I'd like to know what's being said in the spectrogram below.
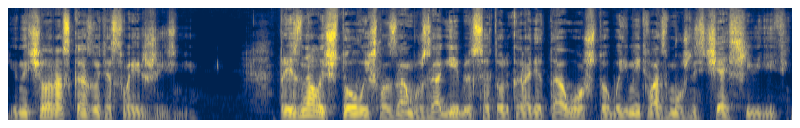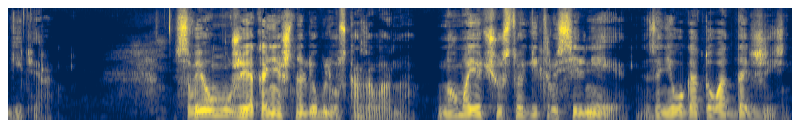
и начала рассказывать о своей жизни. Призналась, что вышла замуж за Геббельса только ради того, чтобы иметь возможность чаще видеть Гитлера. «Своего мужа я, конечно, люблю», — сказала она, «но мое чувство Гитлеру сильнее, за него готова отдать жизнь».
